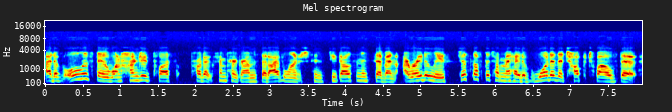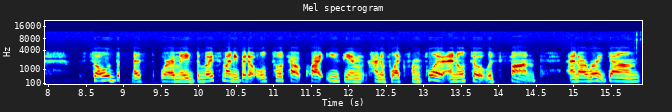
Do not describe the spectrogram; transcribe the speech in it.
out of all of the 100 plus products and programs that I've launched since 2007. I wrote a list just off the top of my head of what are the top 12 that sold the best, where I made the most money, but it also felt quite easy and kind of like from flow. And also it was fun. And I wrote down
